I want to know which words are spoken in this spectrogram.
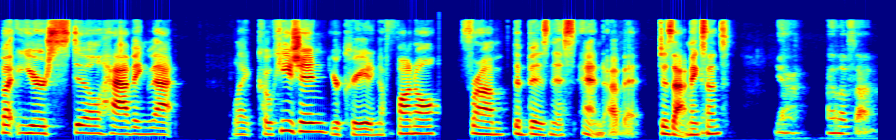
but you're still having that like cohesion. You're creating a funnel from the business end of it. Does that make sense? Yeah, I love that.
